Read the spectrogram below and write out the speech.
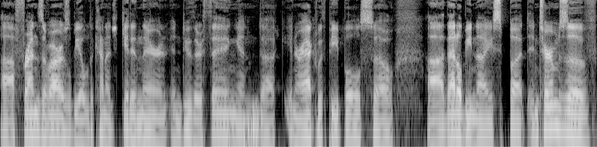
uh, friends of ours will be able to kind of get in there and, and do their thing and uh, interact with people. So uh, that'll be nice. But in terms of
